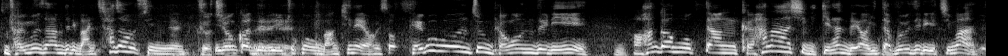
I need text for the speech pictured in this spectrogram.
좀 젊은 사람들이 많이 찾아올 수 있는 그렇죠. 이런 과들이 네. 조금 많긴 해요. 그래서 대부분 좀 병원들이 음. 어, 한 과목당 그 하나씩 있긴 한데요. 이따 보여드리겠지만 네.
